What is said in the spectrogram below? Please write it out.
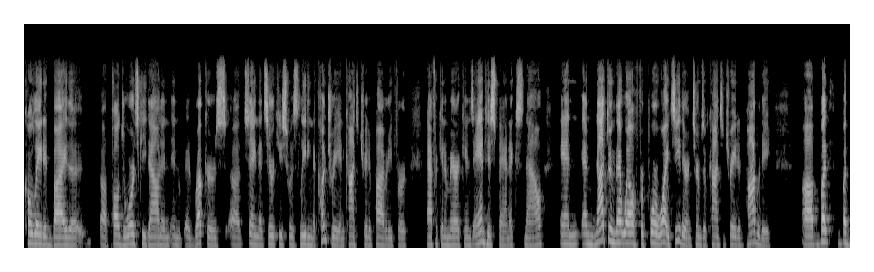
collated by the uh, Paul Jargowsky down in, in at Rutgers uh, saying that Syracuse was leading the country in concentrated poverty for African Americans and Hispanics now, and and not doing that well for poor whites either in terms of concentrated poverty. Uh, but but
